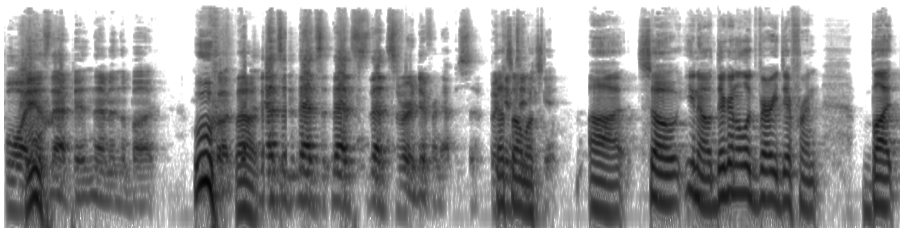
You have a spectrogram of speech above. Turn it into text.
boy has that bitten them in the butt. Oof, but that's that's that's that's for a different episode. But that's almost. Uh, so you know they're gonna look very different. but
